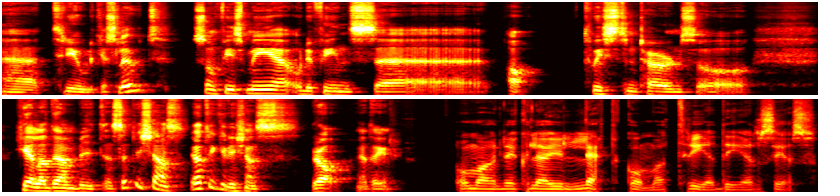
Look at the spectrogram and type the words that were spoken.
eh, tre olika slut som finns med och det finns eh, ja, twist and turns och hela den biten. Så det känns, jag tycker det känns bra helt enkelt. Och man, det lär ju lätt komma tre DLCs,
